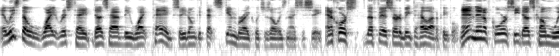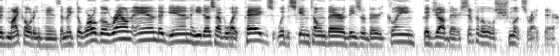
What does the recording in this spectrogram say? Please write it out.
at least the white wrist tape does have the white peg, so you don't get that skin break, which is always nice to see. And of course, the fists are to beat the hell out of people. And then, of course, he does come with mic holding hands that make the world go round, and again, he does have white pegs with the skin tone there. These are very clean. Good job there, except for the little schmutz right there.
